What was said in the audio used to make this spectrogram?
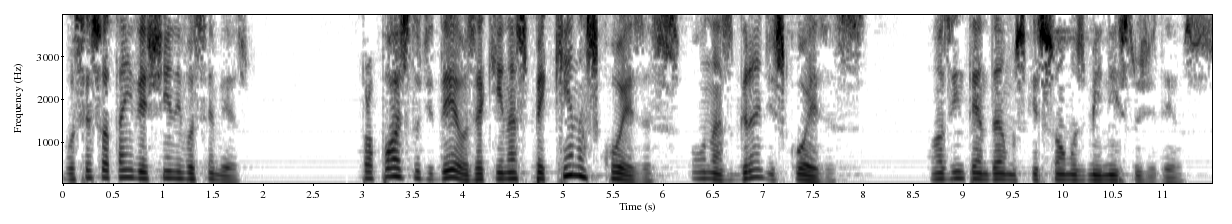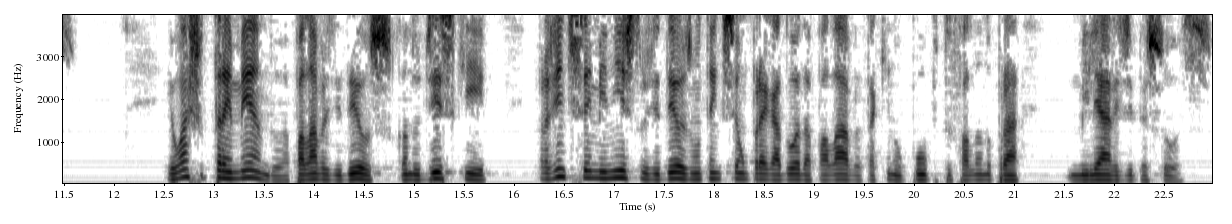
você só está investindo em você mesmo? O propósito de Deus é que nas pequenas coisas ou nas grandes coisas, nós entendamos que somos ministros de Deus. Eu acho tremendo a palavra de Deus quando diz que para a gente ser ministro de Deus não tem que ser um pregador da palavra, está aqui no púlpito falando para milhares de pessoas.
